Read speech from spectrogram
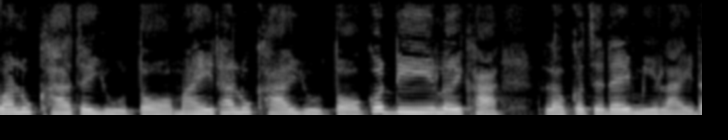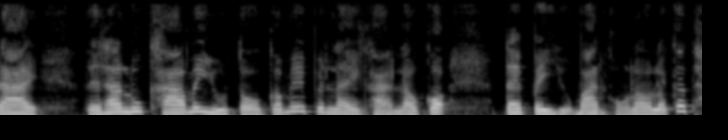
ว่าลูกค้าจะอยู่ต่อไหมถ้าลูกค้าอยู่ต่อก็ดีเลยค่ะ เราก็จะได้มีรายได้ แต่ถ้าลูกค้าไม่อยู่ต่อก็ไม่เป็นไรค่ะ เราก็ได้ไปอยู่บ้านของเราแล้วก็ท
